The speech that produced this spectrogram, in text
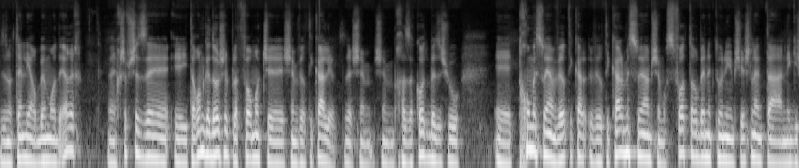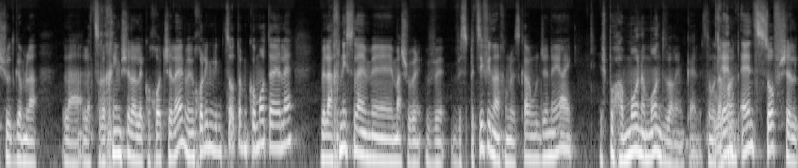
זה נותן לי הרבה מאוד ערך. ואני חושב שזה uh, יתרון גדול של פלטפורמות שהן ורטיקליות זה שהן חזקות באיזשהו uh, תחום מסוים ורטיקל ורטיקל מסוים שמוספות הרבה נתונים שיש להם את הנגישות גם ל... לה, לצרכים של הלקוחות שלהם והם יכולים למצוא את המקומות האלה ולהכניס להם uh, משהו ו- ו- וספציפית אנחנו הזכרנו ג'ן AI יש פה המון המון דברים כאלה. זאת אומרת נכון. אין, אין סוף של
